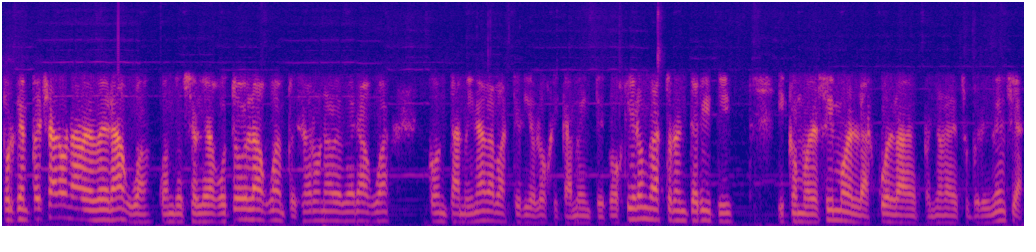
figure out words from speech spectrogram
Porque empezaron a beber agua, cuando se le agotó el agua, empezaron a beber agua contaminada bacteriológicamente. Cogieron gastroenteritis y como decimos en la Escuela Española de Supervivencia,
